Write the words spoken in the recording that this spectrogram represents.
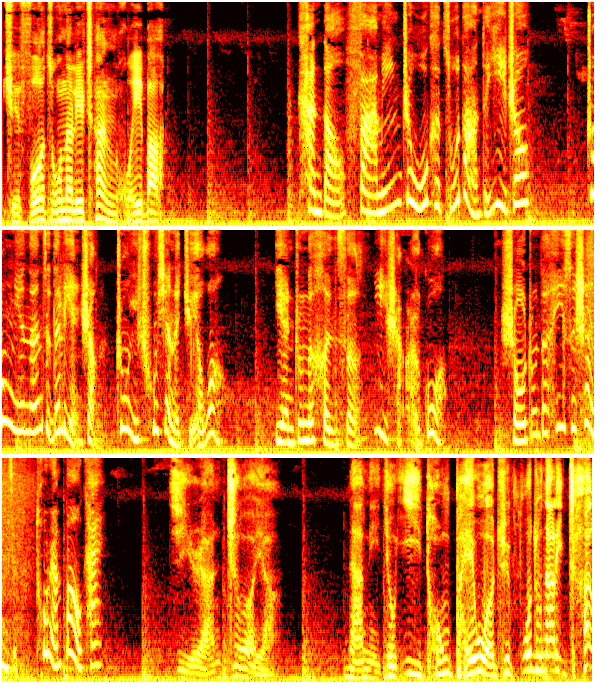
去佛祖那里忏悔吧。看到法明这无可阻挡的一招，中年男子的脸上终于出现了绝望。眼中的狠色一闪而过，手中的黑色扇子突然爆开。既然这样，那你就一同陪我去佛祖那里忏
